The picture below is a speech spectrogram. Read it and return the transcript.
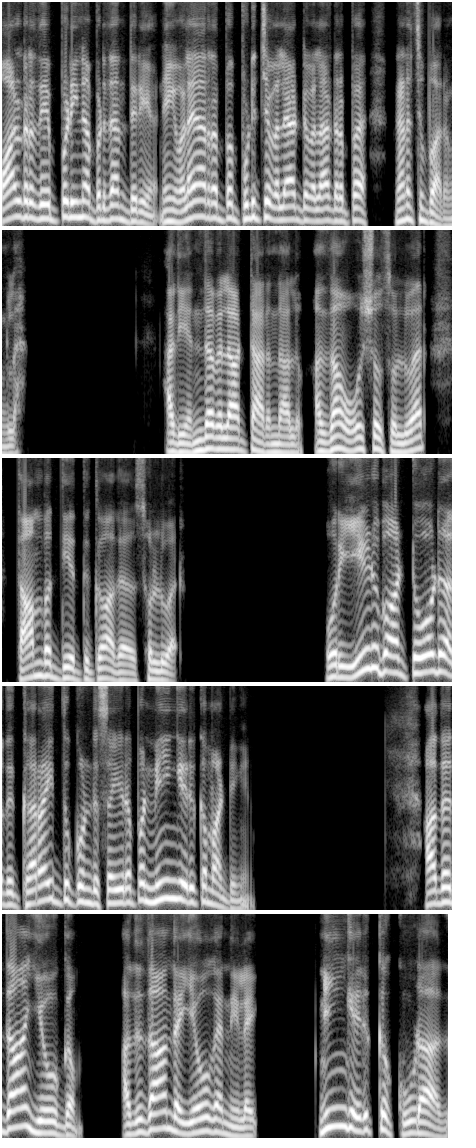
வாழ்றது எப்படின்னு அப்படிதான் தெரியும். நீங்க விளையாடுறப்ப பிடிச்ச விளையாட்டு விளையாடுறப்ப நினைச்சு பாருங்களேன். அது எந்த விளையாட்டா இருந்தாலும் அதுதான் ஓஷோ சொல்லுவார். தாம்பத்தியத்துக்கும் அதை சொல்லுவார். ஒரு ஈடுபாட்டோடு அது கரைத்து கொண்டு செய்யறப்ப நீங்க இருக்க மாட்டீங்க. அதுதான் யோகம். அதுதான் அந்த யோக நிலை. நீங்க இருக்கக்கூடாது.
